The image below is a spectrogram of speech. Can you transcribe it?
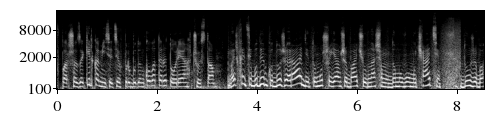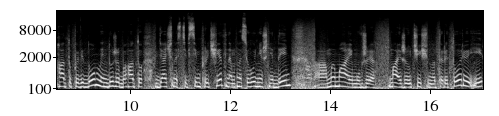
Вперше за кілька місяців прибудинкова територія чиста. Мешканці будинку дуже раді, тому що я вже бачу в нашому домовому чаті дуже багато повідомлень, дуже багато вдячності всім причетним. На сьогоднішній день ми маємо вже майже очищену територію, і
